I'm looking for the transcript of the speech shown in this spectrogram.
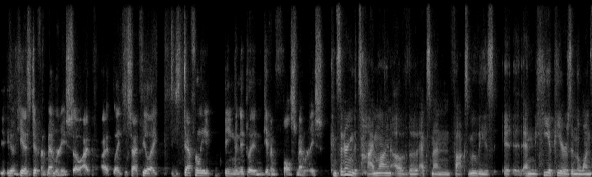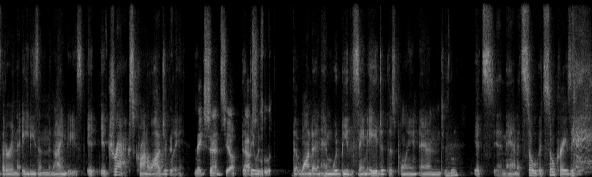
he, he has different memories. So I, I, like you said, I feel like he's definitely being manipulated and given false memories. Considering the timeline of the X Men Fox movies, it, it- and he appears in the ones that are in the 80s and the 90s, it it tracks chronologically Makes sense. Yep, That they would- absolutely. That Wanda and him would be the same age at this point, and Mhm. it's man, it's so it's so crazy.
